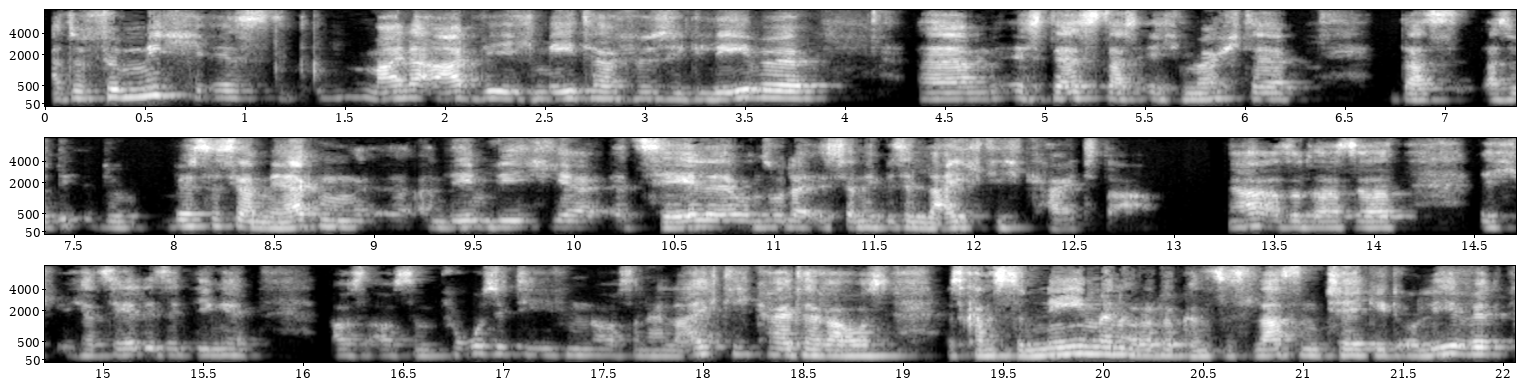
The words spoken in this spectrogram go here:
also für mich ist meine Art, wie ich Metaphysik lebe, ähm, ist das, dass ich möchte, dass, also die, du wirst es ja merken, äh, an dem, wie ich hier erzähle und so, da ist ja eine gewisse Leichtigkeit da. Ja, also das, ich, ich erzähle diese Dinge aus, aus dem Positiven, aus einer Leichtigkeit heraus. Das kannst du nehmen oder du kannst es lassen, take it or leave it.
